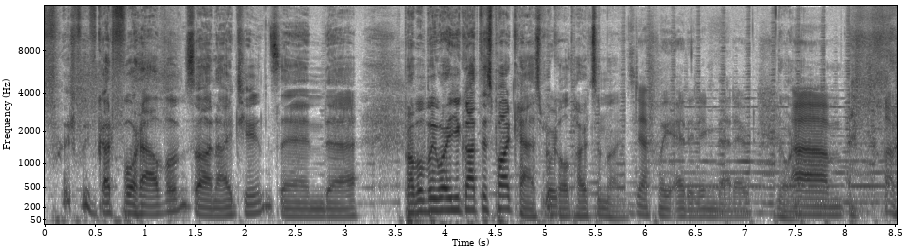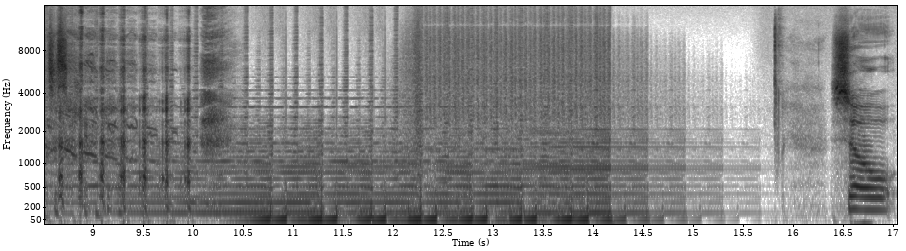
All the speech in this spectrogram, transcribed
we've got four albums on iTunes, and uh, probably where you got this podcast. We're, called Hearts and Minds. Definitely editing that out. No, um, I'm just kidding. so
